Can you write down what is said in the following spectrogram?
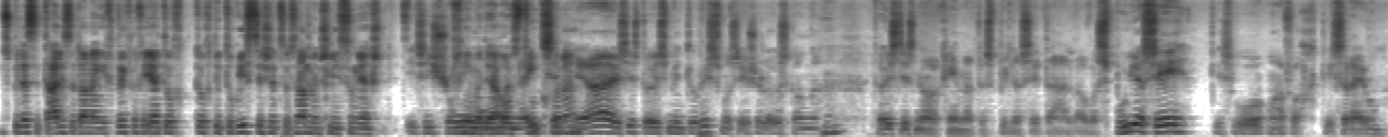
Das Billersetal ist ja dann eigentlich wirklich eher durch, durch die touristische Zusammenschließung erst. Es ist schon der Ausdruck, 19. oder? Ja, es ist, da ist mit dem Tourismus eh schon losgegangen. Mhm. Da ist das nachgekommen, das Billerseetal. Aber das Bujersee, das war einfach das Reihum.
